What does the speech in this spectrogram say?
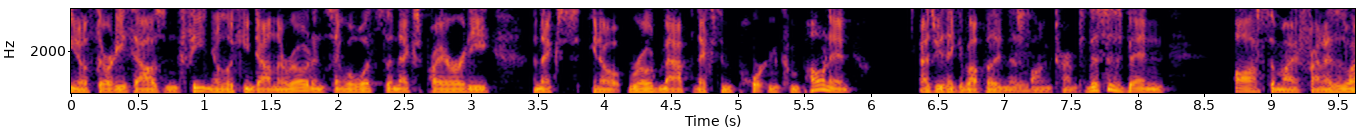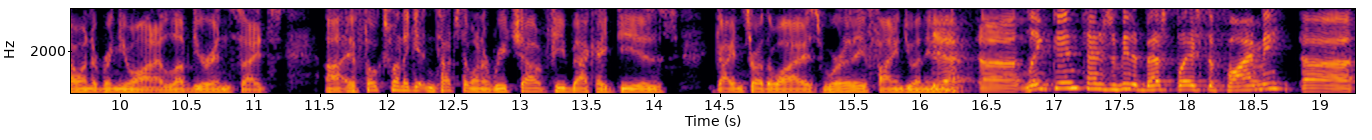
you know 30,000 feet and you're looking down the road and saying, well, what's the next priority, the next you know roadmap, the next important component as we think about building this mm-hmm. long term. So this has been awesome, my friend. This is why I wanted to bring you on. I loved your insights. Uh, if folks want to get in touch, they want to reach out, feedback, ideas, guidance, or otherwise, where do they find you on the yeah, internet? Uh, LinkedIn tends to be the best place to find me. Uh,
